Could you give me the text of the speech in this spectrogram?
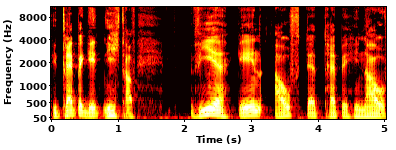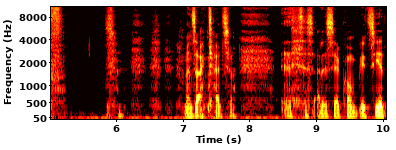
die Treppe geht nicht drauf. Wir gehen auf der Treppe hinauf. Man sagt halt so, das ist alles sehr kompliziert.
